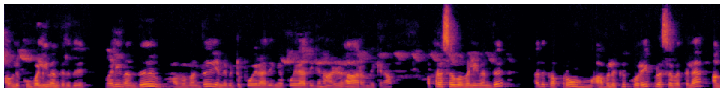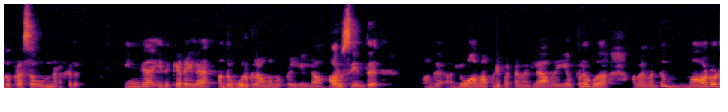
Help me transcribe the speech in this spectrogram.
அவளுக்கும் வழி வந்துடுது வழி வந்து அவள் வந்து என்னை விட்டு போயிடாதீங்க போயிடாதீங்கன்னு அழுக ஆரம்பிக்கிறான் பிரசவ வலி வந்து அதுக்கப்புறம் அவளுக்கு குறை பிரசவத்தில் அங்கே பிரசவம் நடக்குது. இங்கே இதுக்கிடையில அந்த ஊர் கிராம மக்கள் எல்லாரும் சேர்ந்து அங்கே ஐயோ அவன் அப்படிப்பட்டவன் அவன் எவ்வளவு அவன் வந்து மாடோட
